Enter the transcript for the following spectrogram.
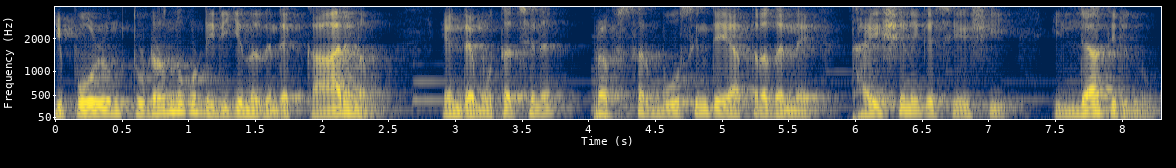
ഇപ്പോഴും തുടർന്നുകൊണ്ടിരിക്കുന്നതിന്റെ കാരണം എന്റെ മുത്തച്ഛന് പ്രൊഫസർ ബോസിന്റെ അത്ര തന്നെ ധൈഷണിക ശേഷി ഇല്ലാതിരുന്നു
